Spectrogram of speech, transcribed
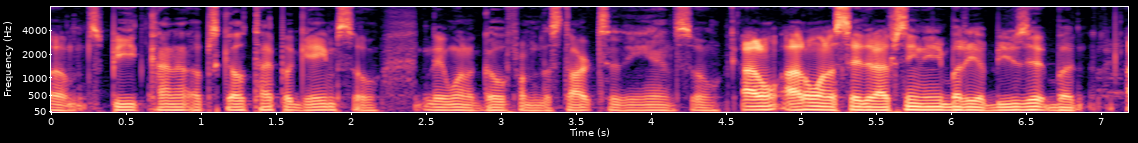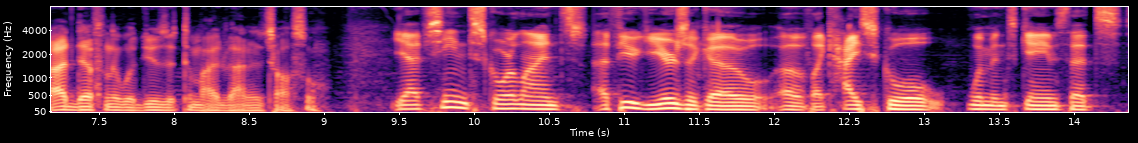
um, speed kind of upscale type of game so they want to go from the start to the end. So i don't i don't want to say that i've seen anybody abuse it but i definitely would use it to my advantage also yeah, I've seen score lines a few years ago of like high school women's games that's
